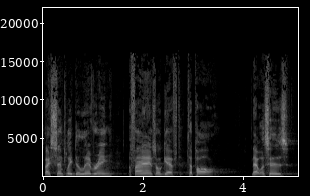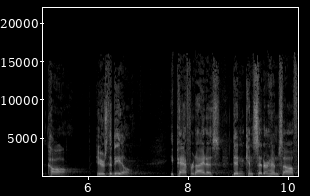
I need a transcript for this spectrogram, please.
by simply delivering a financial gift to Paul. That was his call. Here's the deal Epaphroditus didn't consider himself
